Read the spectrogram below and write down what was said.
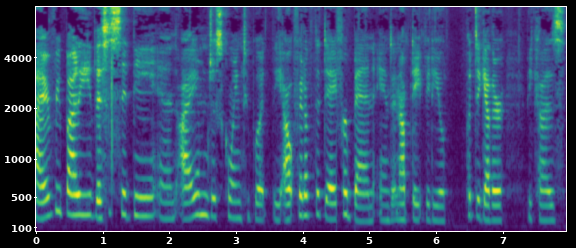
Hi everybody, this is Sydney and I am just going to put the outfit of the day for Ben and an update video put together because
